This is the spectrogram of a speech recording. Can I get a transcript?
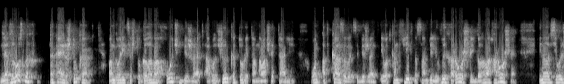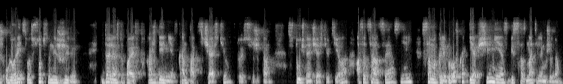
Для взрослых такая же штука, вам говорится, что голова хочет бежать, а вот жир, который там на вашей талии, он отказывается бежать. И вот конфликт, на самом деле, вы хороший, голова хорошая, и надо всего лишь уговорить свой собственный жир. Далее наступает вхождение в контакт с частью, то есть же там с тучной частью тела, ассоциация с ней, самокалибровка и общение с бессознательным жиром.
